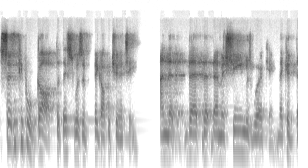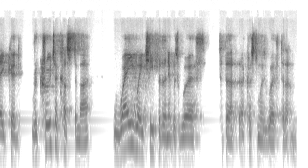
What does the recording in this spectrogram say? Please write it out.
certain people got that this was a big opportunity and that, that, that their machine was working. They could, they could recruit a customer way, way cheaper than it was worth to the, the customer was worth to them.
